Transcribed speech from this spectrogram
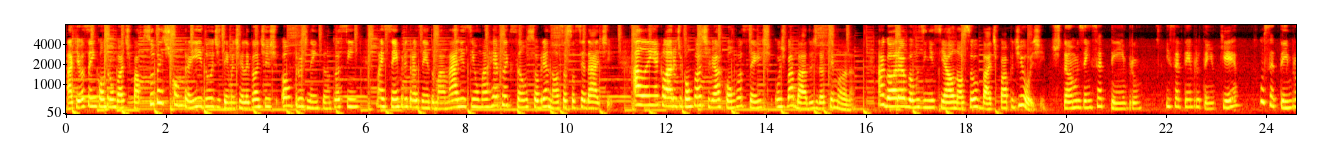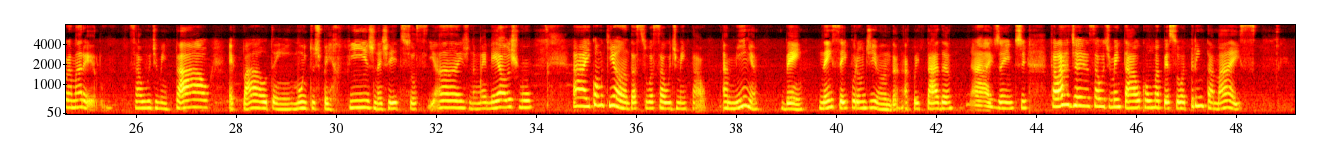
Aqui você encontra um bate-papo super descontraído de temas relevantes, outros nem tanto assim, mas sempre trazendo uma análise e uma reflexão sobre a nossa sociedade. Além, é claro, de compartilhar com vocês os babados da semana. Agora vamos iniciar o nosso bate-papo de hoje. Estamos em setembro e setembro tem o quê? O setembro amarelo. Saúde mental é pauta em muitos perfis nas redes sociais, não é mesmo? Ah, e como que anda a sua saúde mental? A minha? Bem, nem sei por onde anda. A coitada. Ai, gente, falar de saúde mental com uma pessoa 30 a mais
